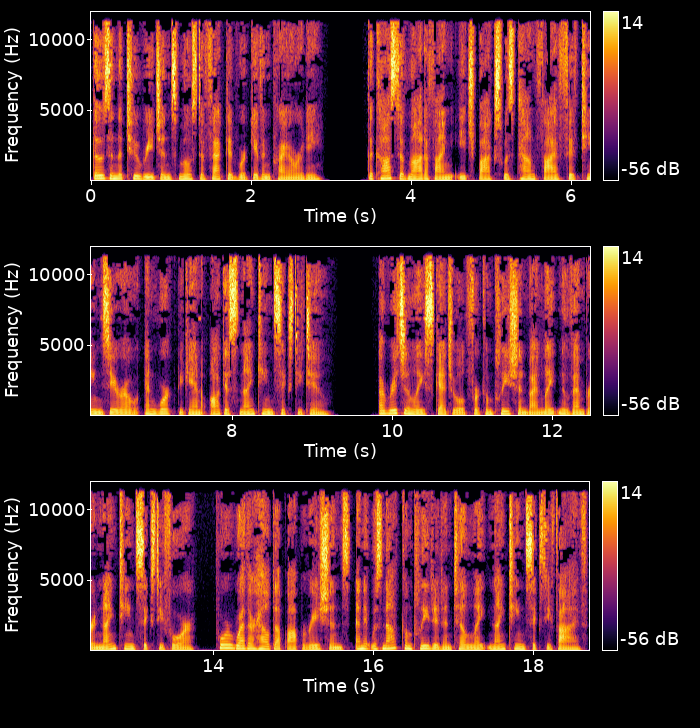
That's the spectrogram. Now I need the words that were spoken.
Those in the two regions most affected were given priority. The cost of modifying each box was pound 5150 and work began August 1962. Originally scheduled for completion by late November 1964, poor weather held up operations and it was not completed until late 1965.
